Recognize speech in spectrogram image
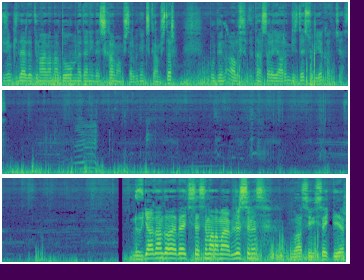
Bizimkiler de dün hayvanlar doğum nedeniyle çıkarmamışlar. Bugün çıkarmışlar. Bugün alıştırdıktan sonra yarın biz de sürüye katacağız. Rüzgardan dolayı belki sesimi alamayabilirsiniz. Burası yüksek bir yer.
